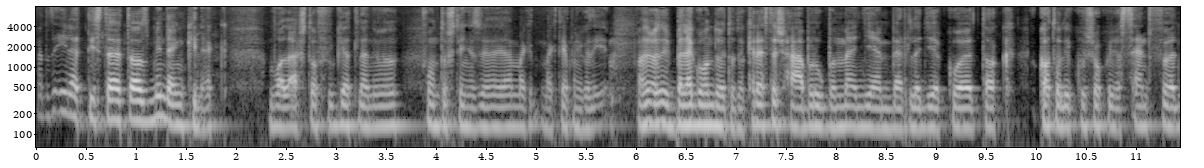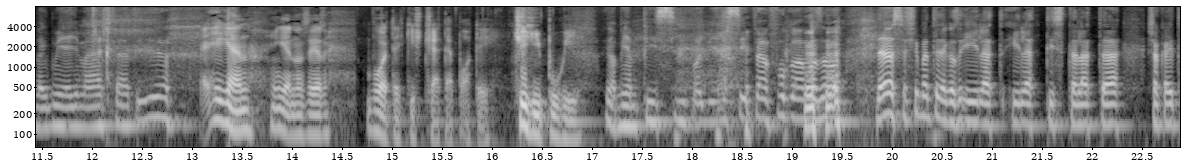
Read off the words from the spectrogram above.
Hát az élettisztelete az mindenkinek vallástól függetlenül fontos tényező, meg, meg te mondjuk az, az, hogy belegondoltad, a keresztes háborúkban mennyi embert legyilkoltak, a katolikusok, hogy a Szentföld, meg mi egymás. Tehát így... Igen, igen, azért volt egy kis csetepati. Csihi-puhi. Ja, milyen PC, vagy milyen szépen fogalmazom. De összességben tényleg az élet, élettisztelete, és akár itt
